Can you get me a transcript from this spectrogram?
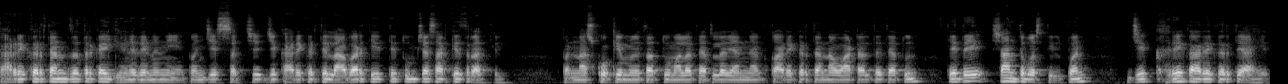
कार्यकर्त्यांचं तर काही घेणं देणं नाही आहे पण जे सच्चे जे कार्यकर्ते लाभार्थी आहेत ते तुमच्यासारखेच राहतील. पन्नास खोके मिळतात तुम्हाला त्यातलं यांना कार्यकर्त्यांना वाटाल तर त्यातून ते ते शांत बसतील. पण जे खरे कार्यकर्ते आहेत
